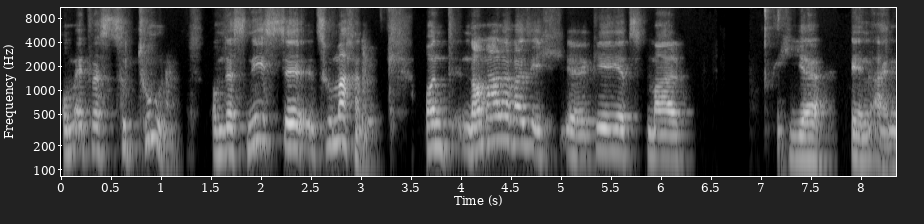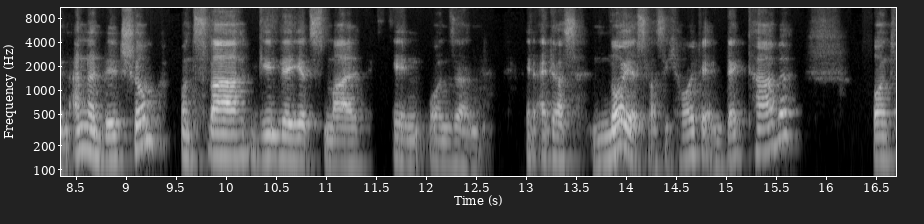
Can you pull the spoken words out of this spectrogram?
um etwas zu tun, um das nächste zu machen. Und normalerweise, ich äh, gehe jetzt mal hier in einen anderen Bildschirm. Und zwar gehen wir jetzt mal in unseren, in etwas Neues, was ich heute entdeckt habe. Und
